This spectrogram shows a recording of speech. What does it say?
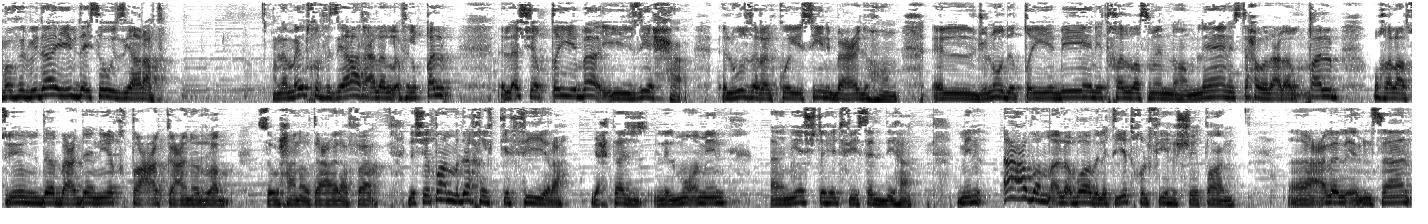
هو في البداية يبدأ يسوي زيارات. لما يدخل في زيارات على في القلب الأشياء الطيبة يزيحها الوزراء الكويسين يبعدهم الجنود الطيبين يتخلص منهم لين يستحوذ على القلب وخلاص يبدأ بعدين يقطعك عن الرب سبحانه وتعالى فللشيطان مداخل كثيرة يحتاج للمؤمن أن يجتهد في سدها. من أعظم الأبواب التي يدخل فيها الشيطان على الإنسان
